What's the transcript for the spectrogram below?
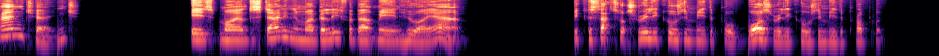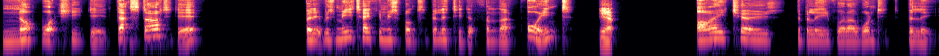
can change is my understanding and my belief about me and who I am. Because that's what's really causing me the problem, was really causing me the problem, not what she did. That started it, but it was me taking responsibility that from that point, Yep. I chose to believe what I wanted to believe.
